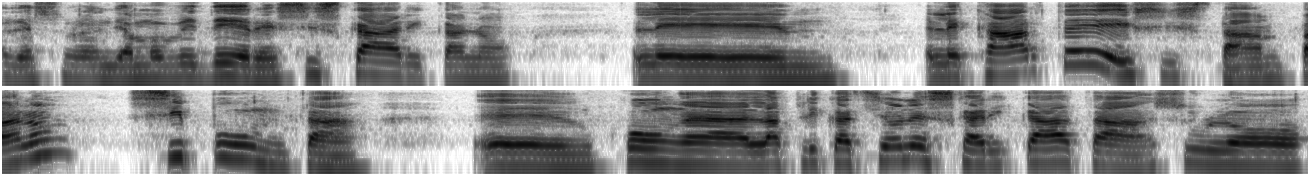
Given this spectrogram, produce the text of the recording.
adesso andiamo a vedere si scaricano le, le carte e si stampano. Si punta eh, con l'applicazione scaricata sullo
